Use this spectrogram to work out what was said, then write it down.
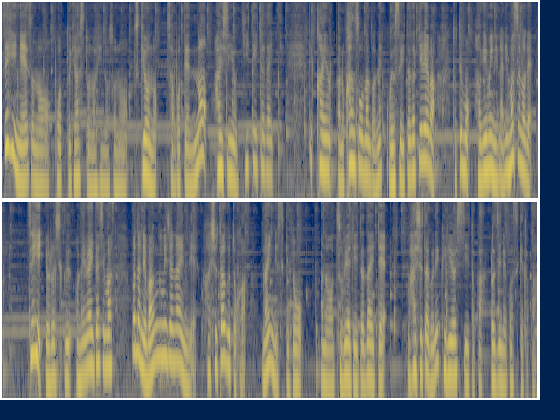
ぜひね、その、ポッドキャストの日のその、月夜のサボテンの配信を聞いていただいて、で、あの感想などね、お寄せいただければ、とても励みになりますので、ぜひよろしくお願いいたします。まだね、番組じゃないんで、ハッシュタグとかないんですけど、あの、つぶやいていただいて、ハッシュタグね、クリオシティとか、ロジネコスケとか、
